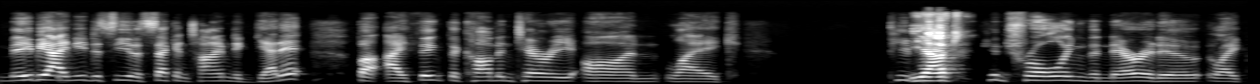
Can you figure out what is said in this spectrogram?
maybe I need to see it a second time to get it, but I think the commentary on like people to- controlling the narrative, like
